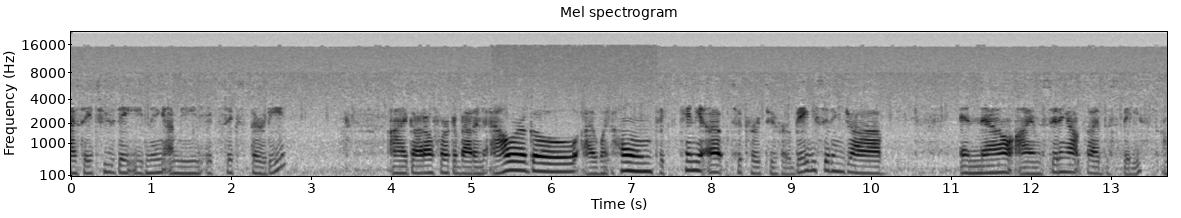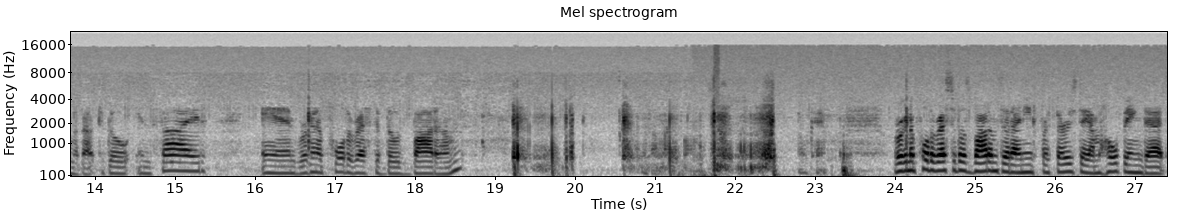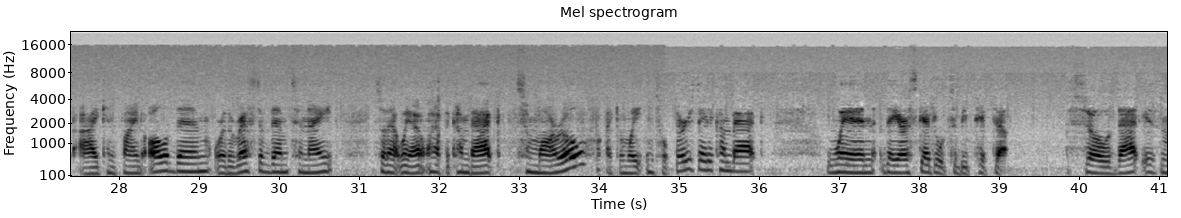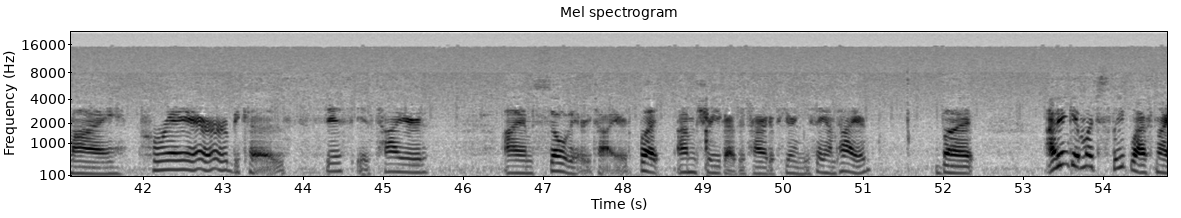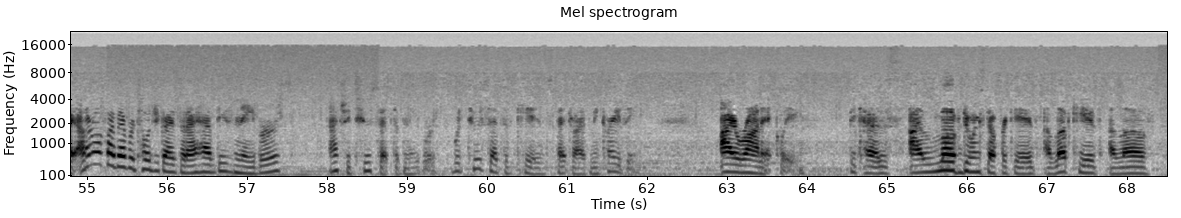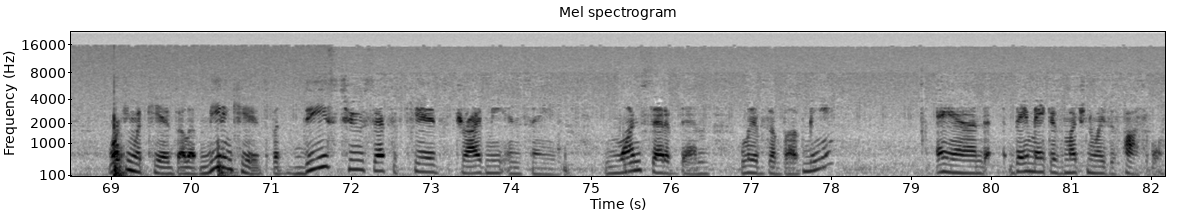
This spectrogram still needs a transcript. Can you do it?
I say Tuesday evening, I mean it's 6:30. I got off work about an hour ago. I went home, picked Kenya up, took her to her babysitting job, and now I am sitting outside the space. I'm about to go inside, and we're going to pull the rest of those bottoms. Hold on my phone. Okay. We're going to pull the rest of those bottoms that I need for Thursday. I'm hoping that I can find all of them or the rest of them tonight so that way I don't have to come back tomorrow. I can wait until Thursday to come back when they are scheduled to be picked up. So that is my prayer because sis is tired. I am so very tired, but I'm sure you guys are tired of hearing me say I'm tired. But I didn't get much sleep last night. I don't know if I've ever told you guys that I have these neighbors, actually two sets of neighbors, with two sets of kids that drive me crazy. Ironically, because I love doing stuff for kids. I love kids. I love working with kids. I love meeting kids. But these two sets of kids drive me insane. One set of them lives above me, and they make as much noise as possible.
